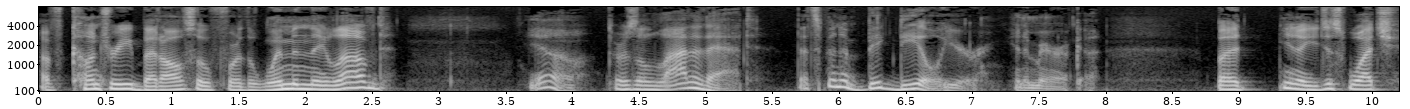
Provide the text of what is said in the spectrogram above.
of country, but also for the women they loved. Yeah, there was a lot of that. That's been a big deal here in America. But, you know, you just watch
